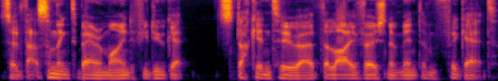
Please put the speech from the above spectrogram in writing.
so that's something to bear in mind if you do get stuck into uh, the live version of Mint and forget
